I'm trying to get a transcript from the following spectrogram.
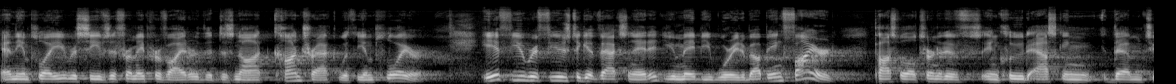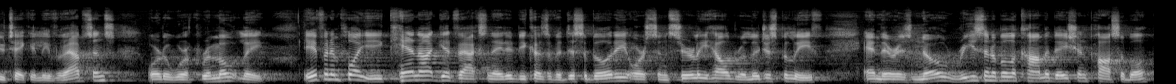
and the employee receives it from a provider that does not contract with the employer. If you refuse to get vaccinated, you may be worried about being fired. Possible alternatives include asking them to take a leave of absence or to work remotely. If an employee cannot get vaccinated because of a disability or sincerely held religious belief, and there is no reasonable accommodation possible,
